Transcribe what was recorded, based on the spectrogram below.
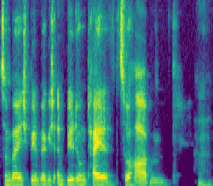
zum Beispiel wirklich an Bildung teilzuhaben. Mhm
